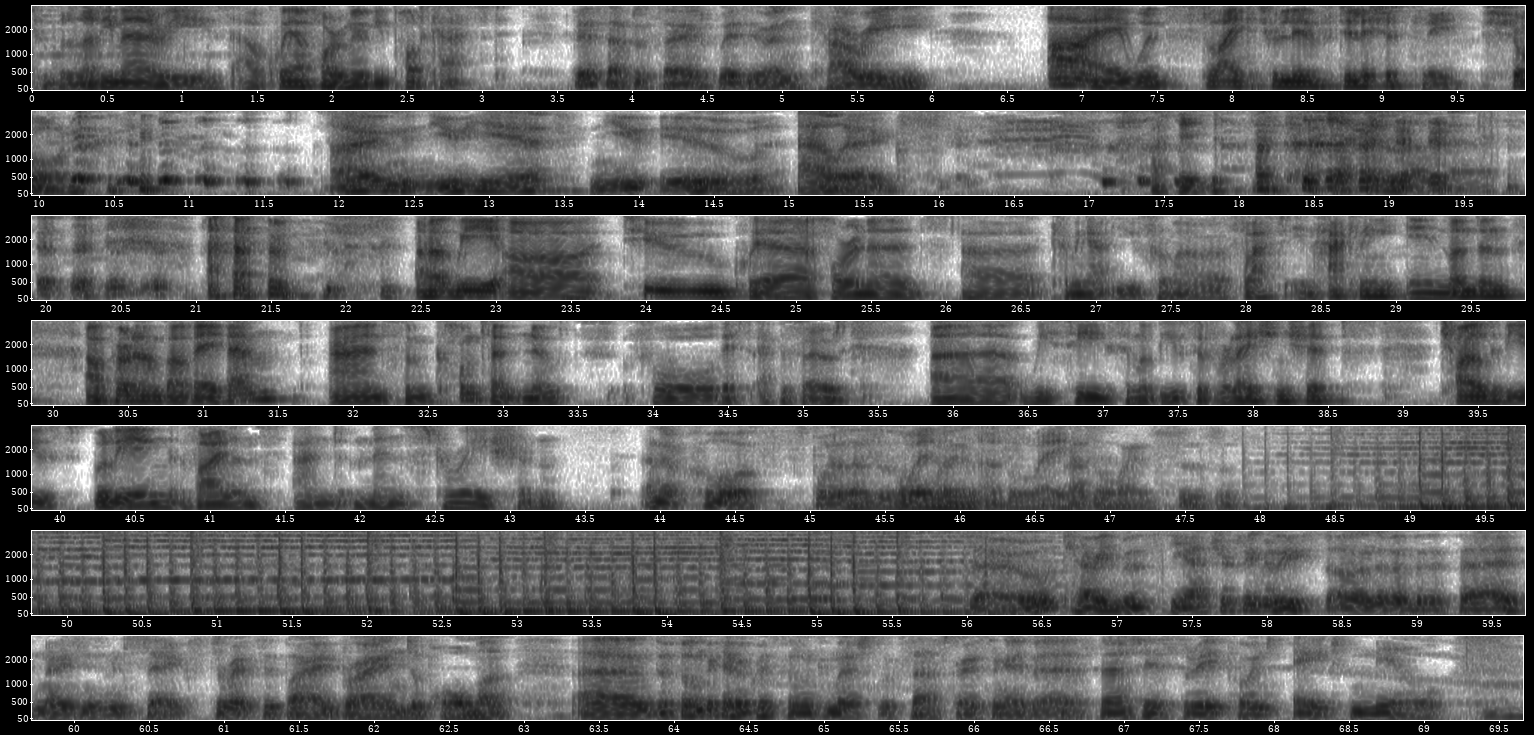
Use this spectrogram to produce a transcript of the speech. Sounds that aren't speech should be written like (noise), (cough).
to Bloody Marys, our queer horror movie podcast. This episode, we're doing Carrie. I would like to live deliciously, Sean. (laughs) I'm New Year, New Ew, Alex. I, I love that. (laughs) (laughs) uh, we are two queer horror nerds uh, coming at you from our flat in Hackney in London. Our pronouns are they, them, and some content notes for this episode. Uh, we see some abusive relationships, child abuse, bullying, violence, and menstruation. And of course, spoilers, Spoilers, as always. as always. As always. So, Carrie was theatrically released on November the 3rd, 1976, directed by Brian De Palma. Um, the film became a critical and commercial success, grossing over 33.8 mil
